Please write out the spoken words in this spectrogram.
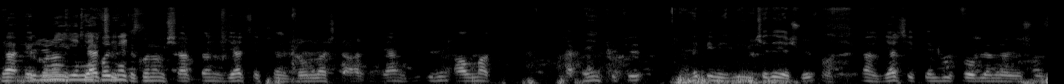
Ya Ürünü ekonomik yerine gerçek koymak- ekonomik şartlarımız gerçekten zorlaştı artık. Yani bir ürün almak ya en kötü hepimiz bir ülkede yaşıyoruz ama yani gerçekten büyük problemler yaşıyoruz.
